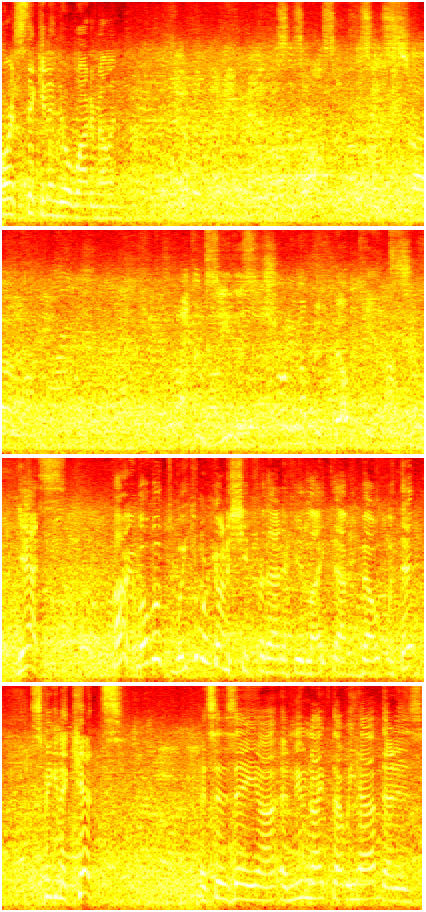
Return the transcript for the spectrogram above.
or stick it into a watermelon. Yeah, but I mean, man, this is awesome. This is. Uh, see this is showing up in belt kits. Yes. All right. Well, we'll we can work on a sheath for that if you'd like to have a belt with it. Speaking of kits, this is a uh, a new knife that we have that is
